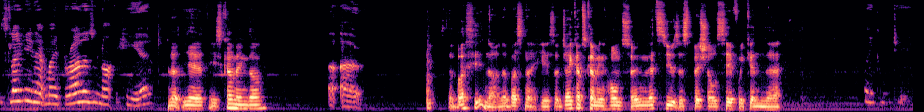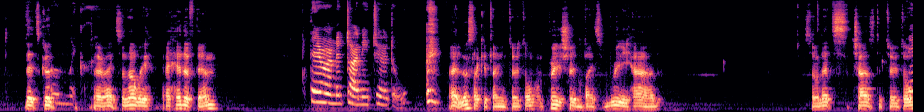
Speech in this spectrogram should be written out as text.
It's lucky that my brother's not here. Not yet. He's coming though. Uh oh. The bus here? No, the bus not here. So Jacob's coming home soon. Let's use a special. See if we can. Uh, Welcome to it. that's good. Oh my god. All right. So now we're ahead of them. They're on a tiny turtle. Uh, it looks like a tiny turtle. I'm pretty sure it bites really hard. So let's charge the turtle.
